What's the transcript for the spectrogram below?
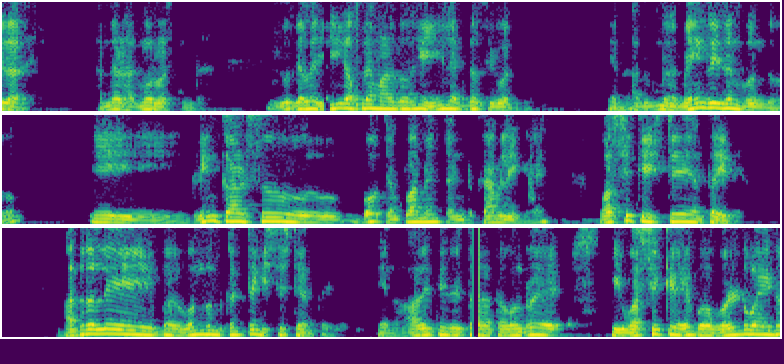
ಇದ್ದಾರೆ ಹನ್ನೆರಡು ಹದಿಮೂರು ವರ್ಷದಿಂದ. ಇವ್ರಿಗೆಲ್ಲ ಈಗ ಅಪ್ಲೈ ಮಾಡಿದವ್ರಿಗೆ ಈ ಲೆಕ್ಕದಲ್ಲಿ ಸಿಗೋದಿಲ್ಲ. ಏನು ಅದು ಮೇನ್ ರೀಸನ್ ಬಂದು ಈ green cards both employment and ಫ್ಯಾಮಿಲಿಗೆ ವರ್ಷಕ್ಕೆ ಇಷ್ಟೇ ಅಂತ ಇದೆ. ಅದರಲ್ಲಿ ಒಂದೊಂದು ಕಂಟ್ರಿಗೆ ಇಷ್ಟಿಷ್ಟೇ ಅಂತ ಇದೆ. ಏನು ಆ ರೀತಿ ತಗೊಂಡ್ರೆ ಈಗ ವರ್ಷಕ್ಕೆ ವರ್ಲ್ಡ್ ವೈಡ್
